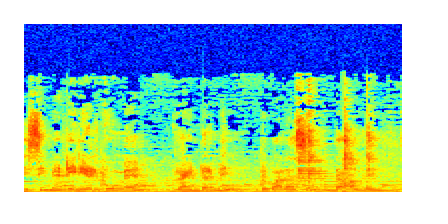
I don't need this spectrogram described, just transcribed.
इसी मटेरियल को मैं ग्राइंडर में दोबारा से डाल रही हूँ।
